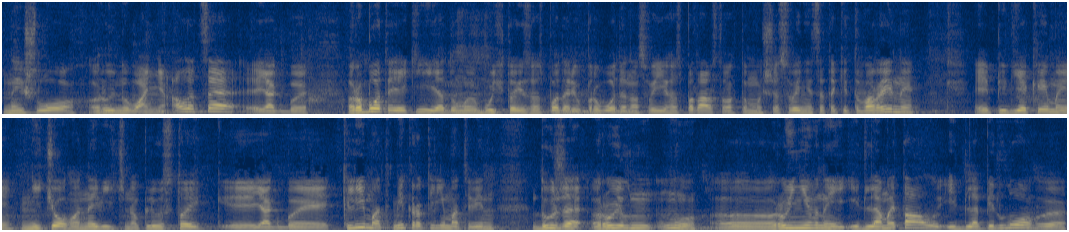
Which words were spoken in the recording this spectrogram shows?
не йшло руйнування. Але це якби роботи, які, я думаю, будь-хто із господарів проводить на своїх господарствах, тому що свині це такі тварини, під якими нічого не вічно. Плюс той е, якби клімат, мікроклімат, він дуже руйн, ну, е, руйнівний і для металу, і для підлог, е,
